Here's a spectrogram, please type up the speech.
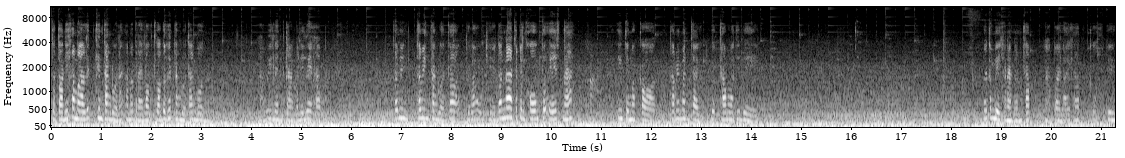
แต่ตอนนี้เข้ามาขึ้นทางด่วนนะอะไม่เป็นไรเราเราต้องขึ้นทางด่วนด้านบนอะ วิ่งเลนกลางไปเรื่อยๆครับ ถ้าวิ่งถ้าวิ่งทางด่วนก็ถือว่าโอเค ด้านหน้าจะเป็นโค้งตัวเอสนะค่ะวิ่งตรงมาก่อน ถ้าไม่มั่นใจยกเท้ามาที่เบรกไม่ต้องเบรกขนาดนั้นครับอ่าปล่อยไหลครับก็ดึง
